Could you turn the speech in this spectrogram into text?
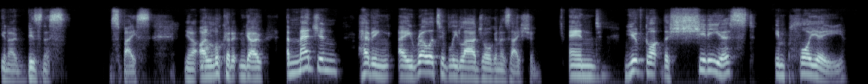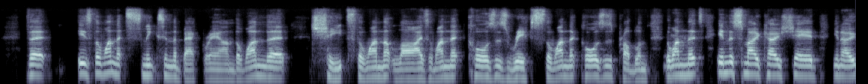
you know, business space. You know, yeah. I look at it and go, imagine having a relatively large organization and you've got the shittiest employee that is the one that sneaks in the background, the one that cheats, the one that lies, the one that causes rifts, the one that causes problems, the one that's in the smoko shed, you know,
